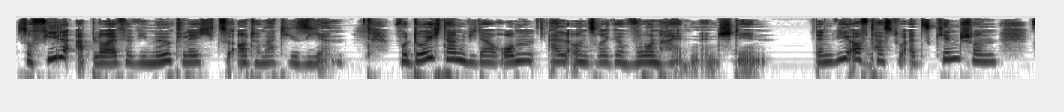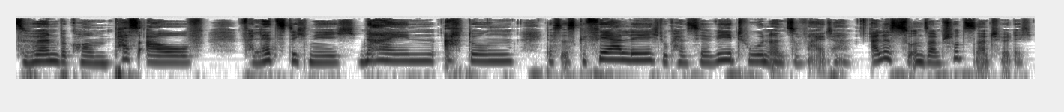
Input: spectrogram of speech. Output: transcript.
so viele Abläufe wie möglich zu automatisieren, wodurch dann wiederum all unsere Gewohnheiten entstehen. Denn wie oft hast du als Kind schon zu hören bekommen, pass auf, verletz dich nicht, nein, Achtung, das ist gefährlich, du kannst dir wehtun und so weiter. Alles zu unserem Schutz natürlich.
